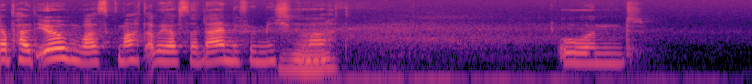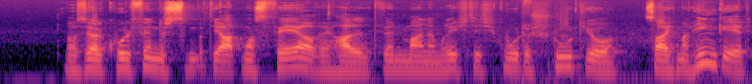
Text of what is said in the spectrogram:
Ich habe halt irgendwas gemacht, aber ich habe es alleine für mich Mhm. gemacht. Und Was ich halt cool finde, ist die Atmosphäre halt, wenn man in einem richtig gutes Studio, sag ich mal, hingeht,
